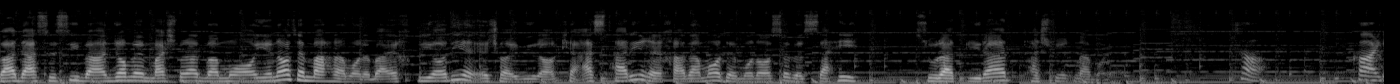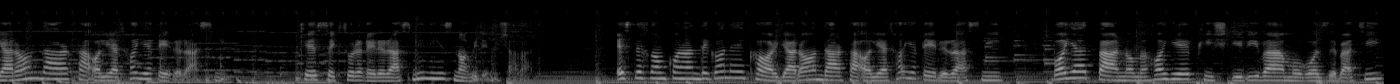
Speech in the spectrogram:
و دسترسی به انجام مشورت و معاینات محرمانه و اختیاری اچایوی را که از طریق خدمات مناسب صحیح صورت گیرد تشویق نماید. تا کارگران در فعالیت های غیر رسمی که سکتور غیر رسمی نیز نامیده می شود استخدام کنندگان کارگران در فعالیت های غیر رسمی باید برنامه های پیشگیری و مواظبتی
